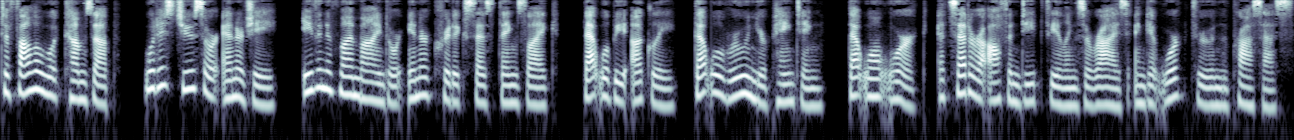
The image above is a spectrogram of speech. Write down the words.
To follow what comes up, what is juice or energy, even if my mind or inner critic says things like, that will be ugly, that will ruin your painting, that won't work, etc. Often deep feelings arise and get worked through in the process.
